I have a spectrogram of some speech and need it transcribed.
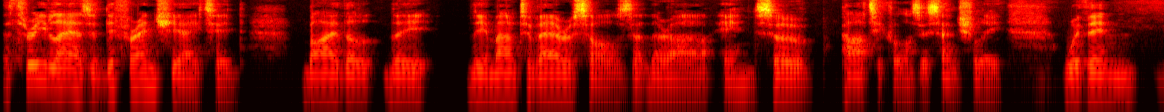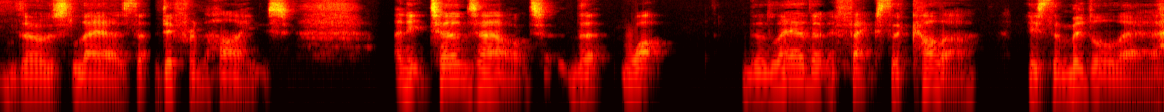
the three layers are differentiated by the the the amount of aerosols that there are in. So particles essentially within those layers at different heights. And it turns out that what the layer that affects the color is the middle layer.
